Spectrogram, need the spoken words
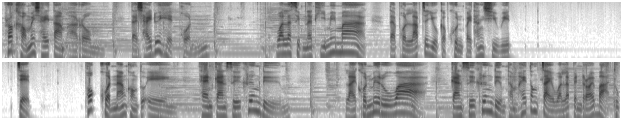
เพราะเขาไม่ใช้ตามอารมณ์ แต่ใช้ด้วยเหตุผล วันละ10นาทีไม่มาก แต่ผลลัพธ์จะอยู่กับคุณไปทั้งชีวิต 7. พกขวดน้ำของตัวเอง แทนการซื้อเครื่องดื่ม หลายคนไม่รู้ว่าการซื้อเครื่องดื่มทำให้ต้องจ่ายวันละเป็นร้อยบาททุก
